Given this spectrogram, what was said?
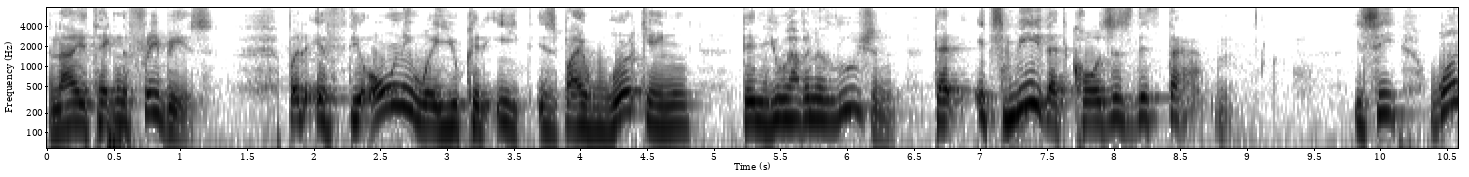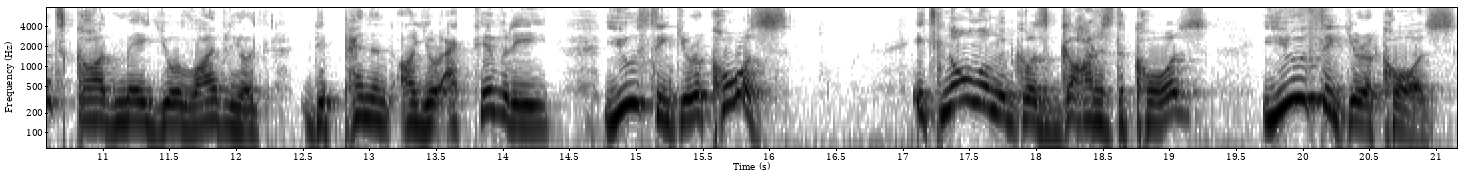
and now you're taking the freebies. But if the only way you could eat is by working, then you have an illusion that it's me that causes this to happen. You see, once God made your livelihood dependent on your activity, you think you're a cause. It's no longer because God is the cause. You think you're a cause.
